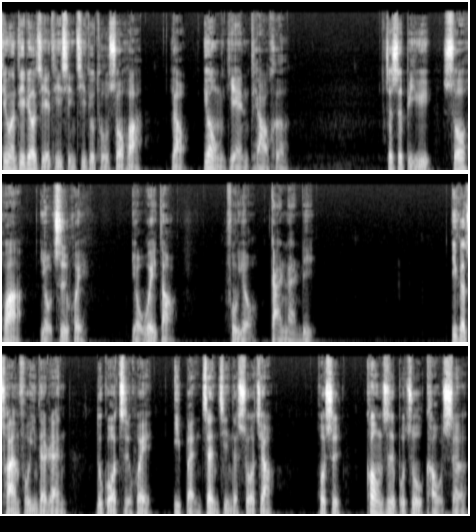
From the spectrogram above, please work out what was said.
经文第六节提醒基督徒说话要用言调和，这是比喻说话有智慧。有味道，富有感染力。一个传福音的人，如果只会一本正经的说教，或是控制不住口舌，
